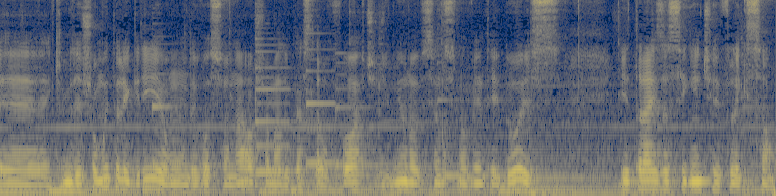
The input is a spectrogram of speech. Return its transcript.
é, que me deixou muita alegria, um devocional chamado Castelo Forte, de 1992, e traz a seguinte reflexão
